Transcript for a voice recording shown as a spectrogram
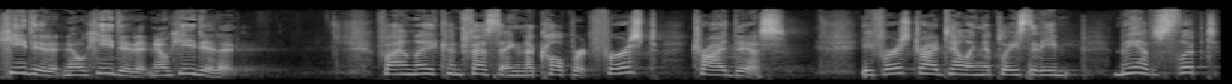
He did it, no, he did it, no, he did it. Finally, confessing, the culprit first tried this. He first tried telling the police that he may have slipped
